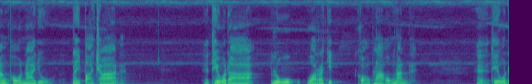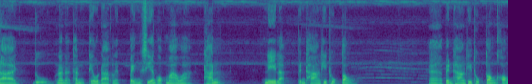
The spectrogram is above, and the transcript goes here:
นั่งภาวนาอยู่ในป่าชานะเทวดารู้วารจิตของพระองค์นั้น เทวดา อยู่นั่นน่ะท่านเทวดาก็เลยเป่งเสียงออกมาว่าท่านนี่แหละเป็นทางที่ถูกต้องเป็นทางที่ถูกต้องของ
